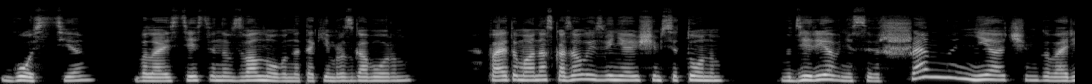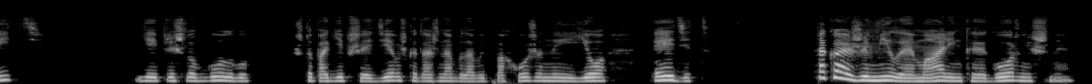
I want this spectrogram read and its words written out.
гостья, была, естественно, взволнована таким разговором поэтому она сказала извиняющимся тоном, «В деревне совершенно не о чем говорить». Ей пришло в голову, что погибшая девушка должна была быть похожа на ее Эдит, такая же милая маленькая горничная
